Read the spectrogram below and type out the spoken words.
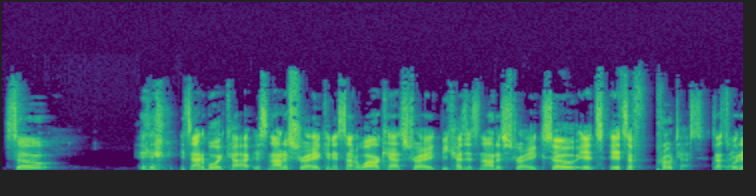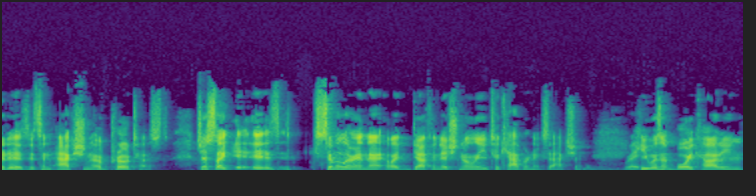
So it's not a boycott, it's not a strike, and it's not a wildcat strike because it's not a strike. So it's it's a protest. That's right. what it is. It's an action of protest. Just like it is similar in that, like definitionally, to Kaepernick's action. Right. He wasn't boycotting.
